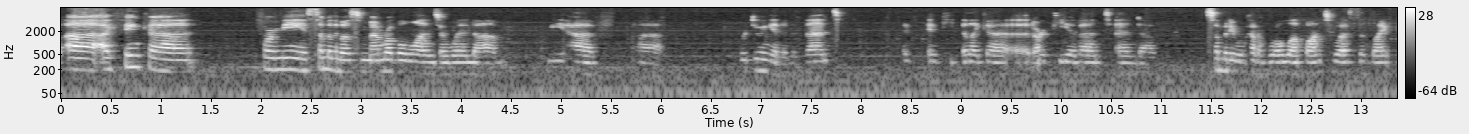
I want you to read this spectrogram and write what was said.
uh, I think uh, for me, some of the most memorable ones are when um, we have uh, we're doing it an event, like a, an RP event, and um, somebody will kind of roll up onto us and like,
